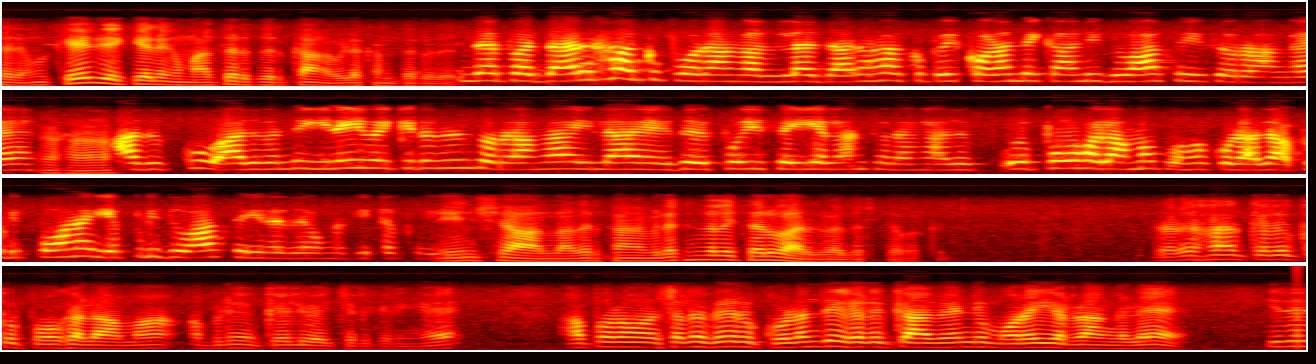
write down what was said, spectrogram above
சரி உங்க கேள்வியை கேளுங்க. மதரத்து இருக்காங்க விளக்கம் தருவது இந்த இப்ப தர்காக்கு போறாங்கல்ல தர்காக்கு போய் குழந்தைக்காண்டி துவா செய்ய சொல்றாங்க. ஆஹா. அது கு- அது வந்து இணை வைக்கிறதுன்னு சொல்றாங்க இல்ல இது போய் செய்யலாம்னு சொல்றாங்க. அது போ- போகலாமா போகக்கூடாது? அப்படி போனா எப்படி துவா செய்யறது உங்ககிட்ட போய்? இன்ஷா அல்லாஹ் அதற்கான விளக்கங்களை தருவார்கள் அதற்கு அவர்கள். தர்காக்களுக்கு போகலாமா அப்படின்னு கேள்வி வச்சிருக்கிறீங்க. அப்புறம் சில பேர் குழந்தைகளுக்காக வேண்டி முறையிடுறாங்களே. இது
